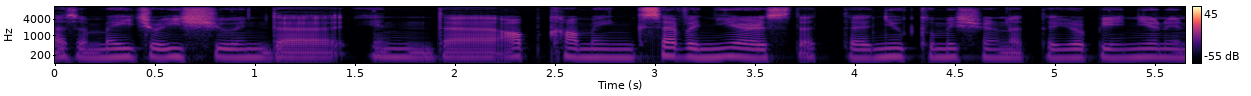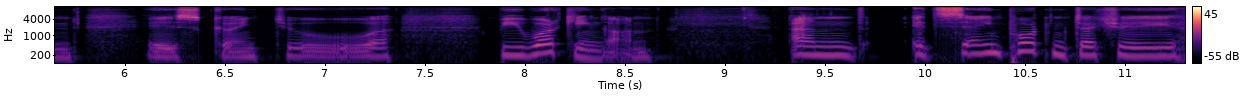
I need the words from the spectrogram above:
as a major issue in the in the upcoming seven years that the new Commission at the European Union is going to uh, be working on. And it's important to actually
